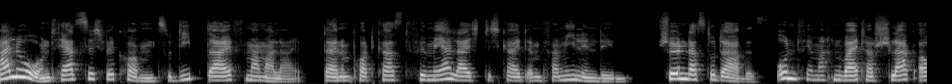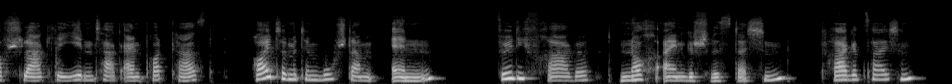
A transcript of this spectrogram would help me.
Hallo und herzlich willkommen zu Deep Dive Mama Life, deinem Podcast für mehr Leichtigkeit im Familienleben. Schön, dass du da bist. Und wir machen weiter Schlag auf Schlag hier jeden Tag einen Podcast. Heute mit dem Buchstaben N für die Frage noch ein Geschwisterchen? Fragezeichen.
